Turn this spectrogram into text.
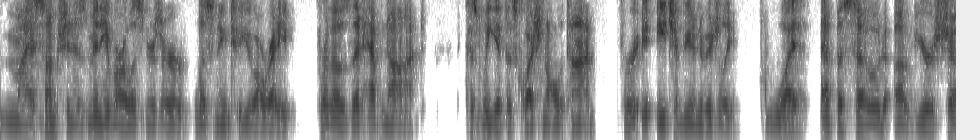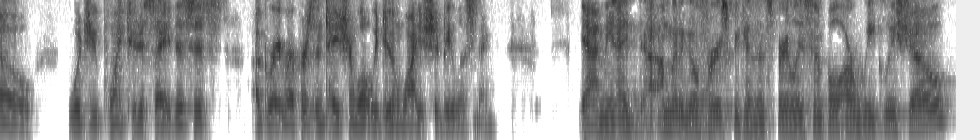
My assumption is many of our listeners are listening to you already for those that have not, because we get this question all the time for each of you individually. What episode of your show would you point to to say this is a great representation of what we do and why you should be listening? Yeah, I mean, I, I'm going to go first because it's fairly simple. Our weekly show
